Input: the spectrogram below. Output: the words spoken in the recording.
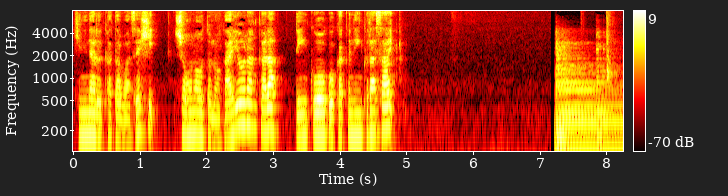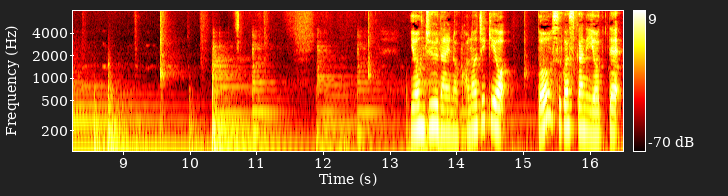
気になる方はぜひ、ショーノートの概要欄からリンクをご確認ください。40代のこの時期をどう過ごすかによって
